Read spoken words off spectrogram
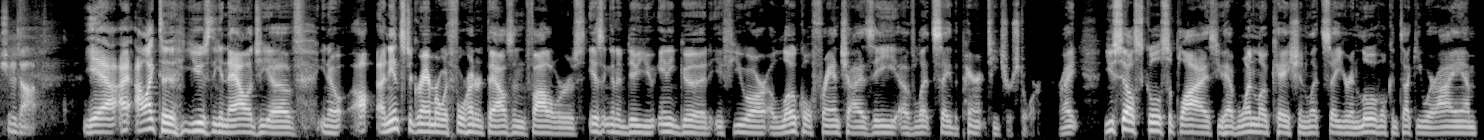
should adopt? Yeah, I, I, like to use the analogy of, you know, an Instagrammer with 400,000 followers isn't going to do you any good if you are a local franchisee of, let's say, the parent teacher store right? You sell school supplies, you have one location, let's say you're in Louisville, Kentucky where I am.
